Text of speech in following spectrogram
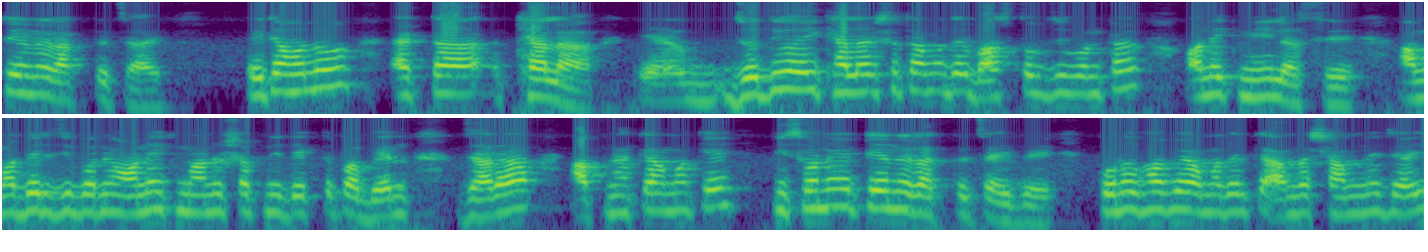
টেনে রাখতে চায়। এটা হলো একটা খেলা। যদিও এই খেলার সাথে আমাদের বাস্তব জীবনটা অনেক মিল আছে। আমাদের জীবনে অনেক মানুষ আপনি দেখতে পাবেন যারা আপনাকে আমাকে পিছনে টেনে রাখতে চাইবে। কোনোভাবে আমাদেরকে আমরা সামনে যাই,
